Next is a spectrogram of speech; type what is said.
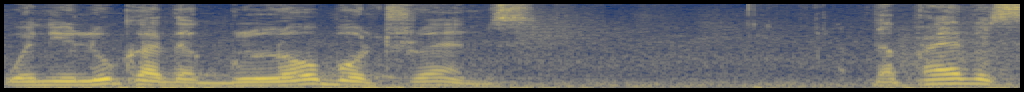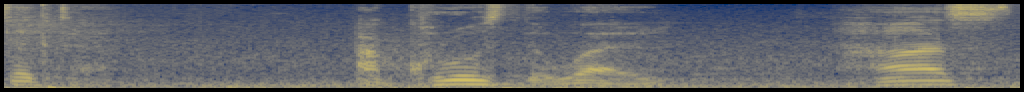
When you look at the global trends the private sector across the world has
